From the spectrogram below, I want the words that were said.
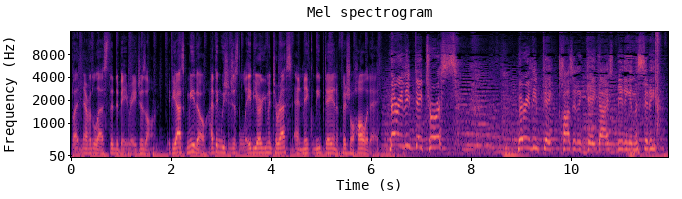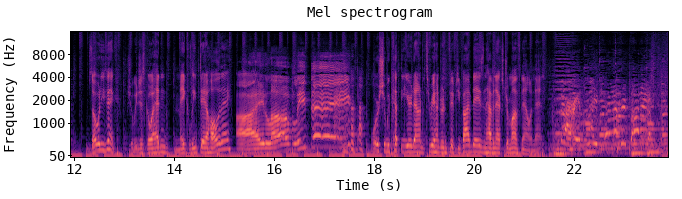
but nevertheless, the debate rages on. If you ask me though, I think we should just lay the argument to rest and make Leap Day an official holiday. Merry Leap Day, tourists! Merry Leap Day, closeted gay guys meeting in the city. So what do you think? Should we just go ahead and make leap day a holiday? I love leap day! or should we cut the year down to 355 days and have an extra month now and then? Merry leap day, everybody!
